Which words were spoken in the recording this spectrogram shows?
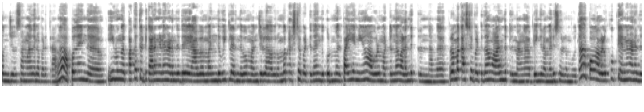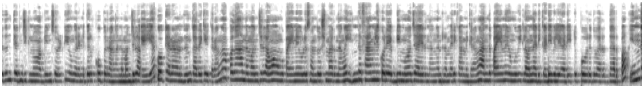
கொஞ்சம் சமாதானப்படுத்துறாங்க. அப்போதான் இந்த இவங்க பக்கத்து வீட்டுக்காரங்க என்ன நடந்தது? அவ இந்த வீட்டுல இருந்தவ மஞ்சுளா அவ ரொம்ப கஷ்டப்பட்டு தான் இந்த குடும்ப பையனையும் அவள் மட்டும்தான் வளர்ந்துட்டு இருந்தாங்க. ரொம்ப கஷ்டப்பட்டு தான் வாழ்ந்துட்டு இருந்தாங்க அப்படிங்கிற மாதிரி சொல்லும்போது அப்போ அவளை கூப்பிட்டு என்ன நடந்ததுன்னு தெரிஞ்சுக்கணும் அப்படின்னு சொல்லிட்டு இவங்க ரெண்டு பேரும் கூப்பிடுறாங்க. அந்த மஞ்சுளா பைய கூப்பிட்டு என்ன நடந்ததுன்னு கதை கேட்கறாங்க அப்பதான் அந்த மஞ்சுளாவும் அவங்க பையனும் இவ்வளோ சந்தோஷமா இருந்தாங்க. இந்த ஃபேமிலி கூட எப்படி மோஜ் ஆயிருந்தாங்கன்ற மாதிரி காமிக்கிறாங்க. அந்த பையனும் இவங்க வீட்டில் வந்து அடிக்கடி விளையாடிட்டு போறது வரதா இருப்பான் இந்த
